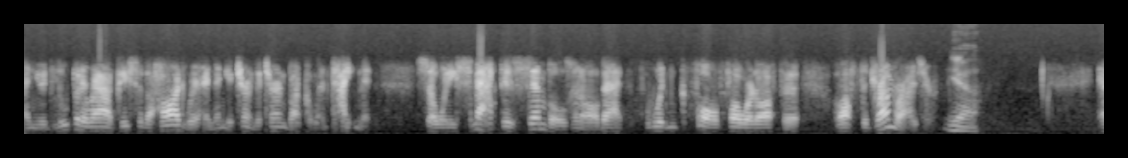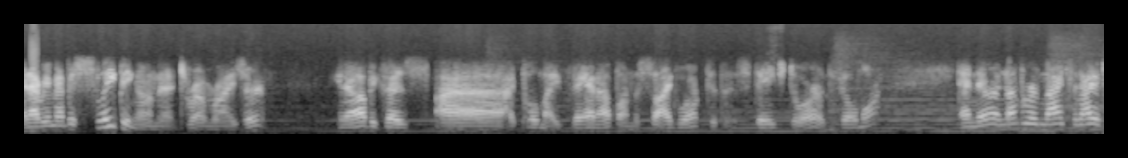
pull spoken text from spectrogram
and you'd loop it around a piece of the hardware, and then you turn the turnbuckle and tighten it. So when he smacked his cymbals and all that, it wouldn't fall forward off the off the drum riser. Yeah. And I remember sleeping on that drum riser, you know, because uh, I pulled my van up on the sidewalk to the stage door of the Fillmore. And there are a number of nights that I have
